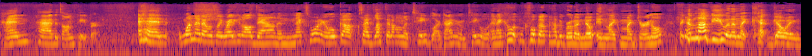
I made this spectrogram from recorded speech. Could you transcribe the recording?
pen pad is on paper. And one night I was like writing it all down, and the next morning I woke up because I'd left it on the table, our dining room table, and I woke up and hubby wrote a note in like my journal, like I love you, and then like kept going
